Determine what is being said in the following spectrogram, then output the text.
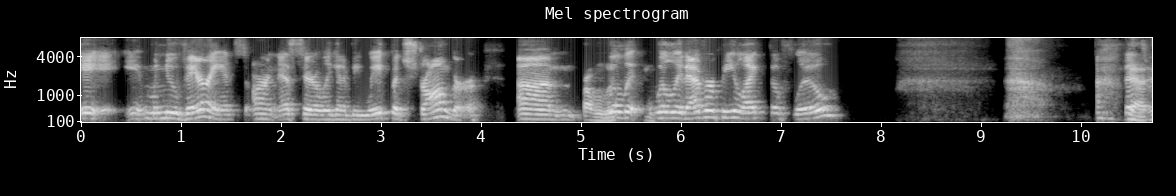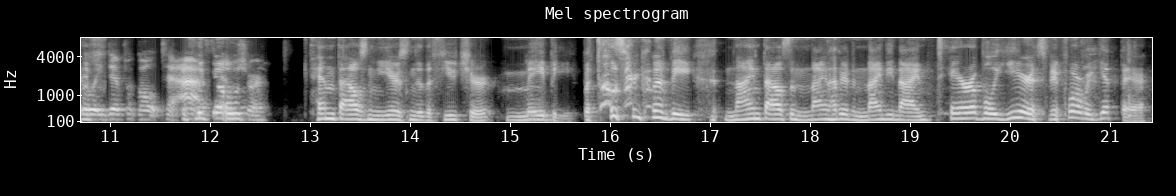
it, it, new variants aren't necessarily going to be weak, but stronger. Um, Probably. Will it will it ever be like the flu? That's yeah, really if, difficult to ask. I'm sure. 10,000 years into the future, maybe, but those are going to be 9,999 terrible years before we get there.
